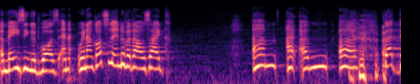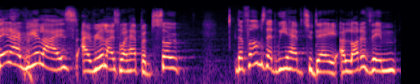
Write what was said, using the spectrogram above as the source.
amazing it was, and when I got to the end of it, I was like, um, I, um, uh, but then I realized, I realized what happened. So the films that we have today, a lot of them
